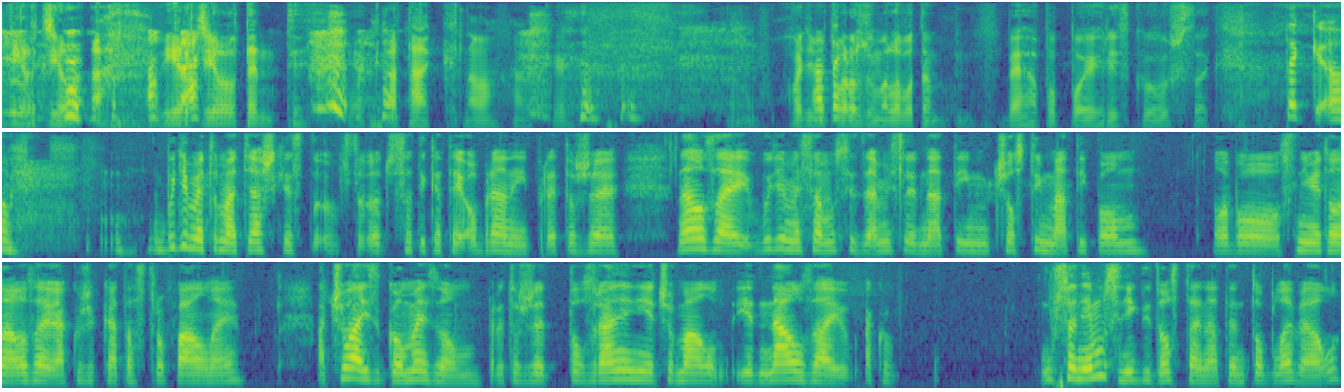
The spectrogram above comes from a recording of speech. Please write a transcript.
Virgil, a, Virgil ten a tak, no. Okay. Chodí mi tak... porozumieť, lebo tam beha po, po ihrisku už, tak... Tak uh, budeme to mať ťažké, čo sa týka tej obrany, pretože naozaj budeme sa musieť zamyslieť nad tým, čo s tým Matipom, lebo s ním je to naozaj akože katastrofálne. A čo aj s Gomezom, pretože to zranenie, čo mal, je naozaj ako... Už sa nemusí nikdy dostať na ten top level.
